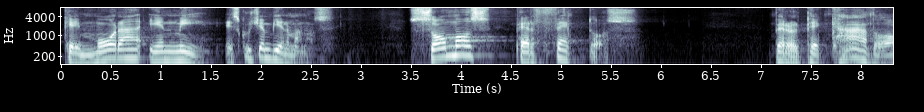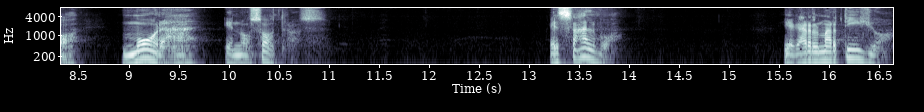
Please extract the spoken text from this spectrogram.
que mora en mí. Escuchen bien, hermanos. Somos perfectos, pero el pecado mora en nosotros. Es salvo. Agarra el martillo,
